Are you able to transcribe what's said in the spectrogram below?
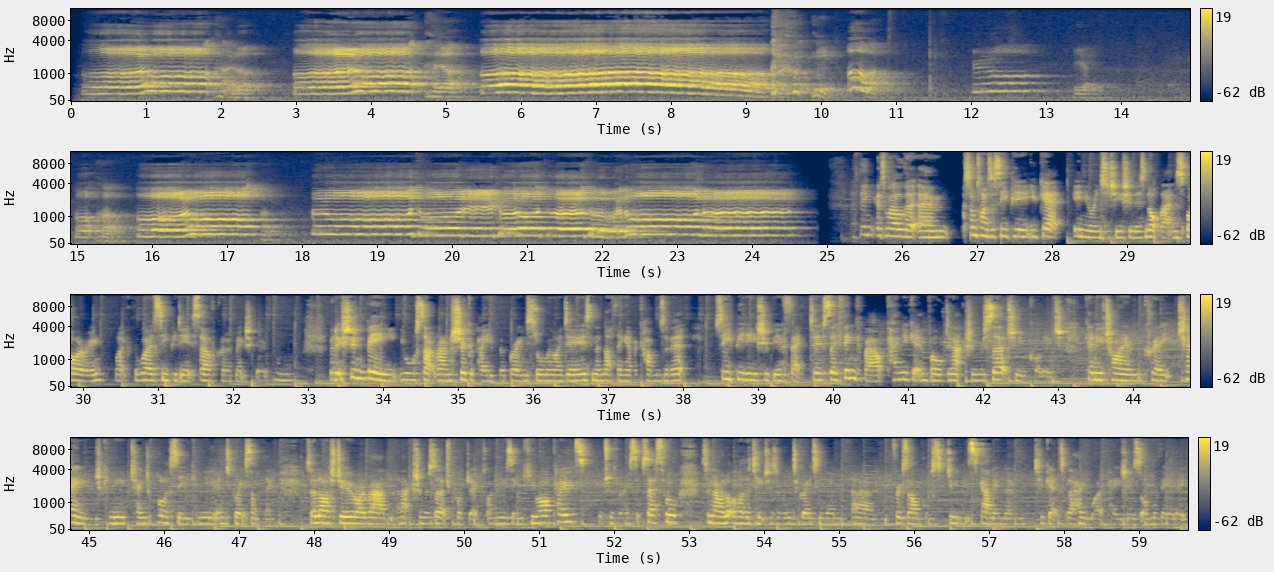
Sometimes the CPD you get in your institution is not that inspiring. Like the word CPD itself kind of makes you go, mm. but it shouldn't be you all sat around sugar paper brainstorming ideas and then nothing ever comes of it. CPD should be effective. So think about can you get involved in action research in your college? Can you try and create change? Can you change a policy? Can you integrate something? So last year I ran an action research project on using QR codes, which was very successful. So now a lot of other teachers are integrating them. Um, for example, students scanning them to get to the homework pages on the VLE.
